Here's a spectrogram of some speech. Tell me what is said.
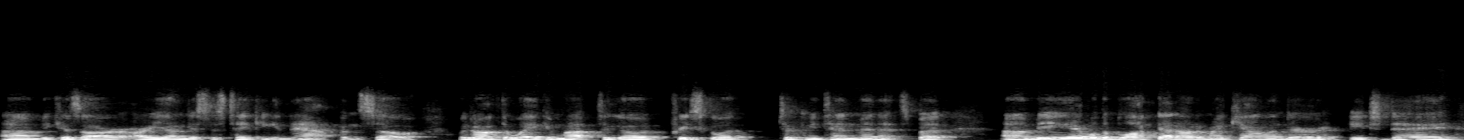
um, because our our youngest is taking a nap, and so we don't have to wake him up to go preschool. It took me ten minutes, but um, being able to block that out of my calendar each day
